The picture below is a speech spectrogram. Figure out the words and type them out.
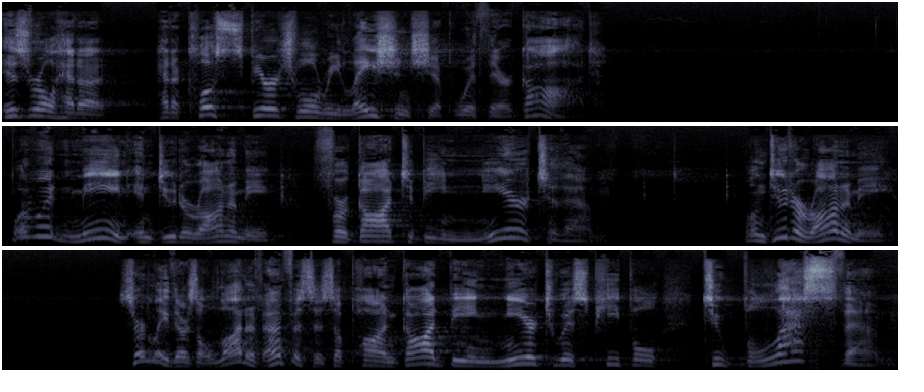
Israel had a, had a close spiritual relationship with their God. What would it mean in Deuteronomy for God to be near to them? Well, in Deuteronomy, certainly there's a lot of emphasis upon God being near to his people to bless them.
